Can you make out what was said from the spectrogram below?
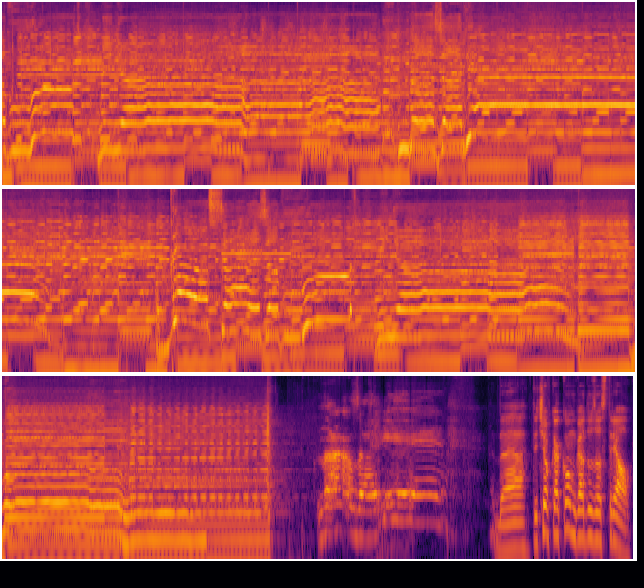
зовут меня На заре Голоса зовут меня. На заре. Да. Ты чё, в каком году застрял?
